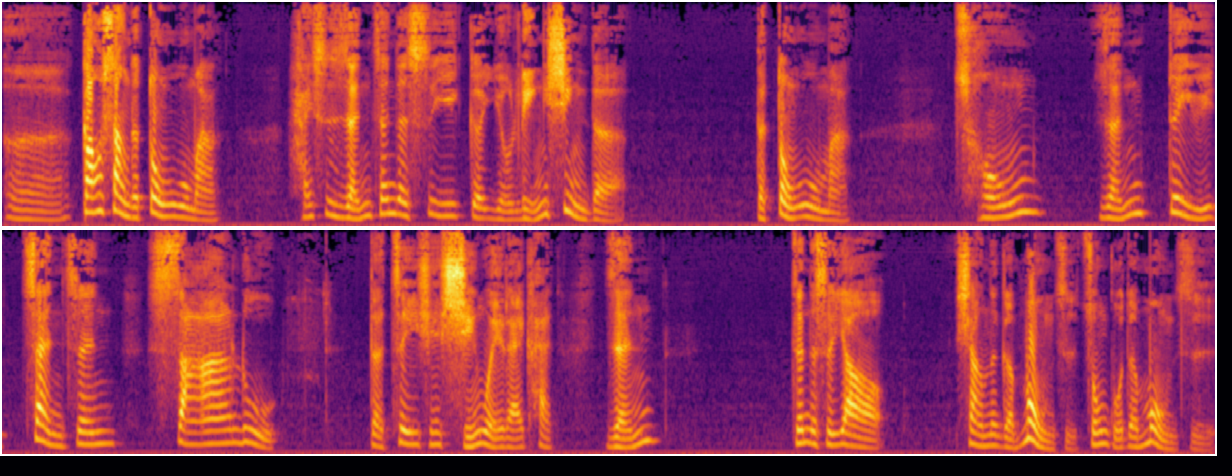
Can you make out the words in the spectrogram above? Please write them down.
呃高尚的动物吗？还是人真的是一个有灵性的的动物吗？从人对于战争、杀戮的这一些行为来看，人真的是要像那个孟子，中国的孟子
